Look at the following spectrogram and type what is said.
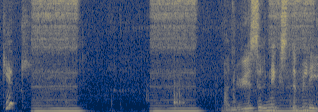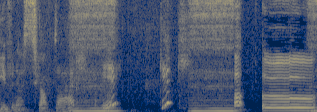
Kijk. Maar nu is er niks te beleven, hè, schat daar. Hé? Kijk. Oh, oh.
